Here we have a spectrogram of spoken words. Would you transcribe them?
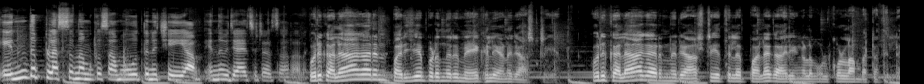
എന്ത് പ്ലസ് നമുക്ക് സമൂഹത്തിന് ചെയ്യാം എന്ന് വിചാരിച്ചിട്ടാണ് സാർ ഒരു കലാകാരൻ പരിചയപ്പെടുന്ന ഒരു മേഖലയാണ് രാഷ്ട്രീയം. ഒരു കലാകാരന് രാഷ്ട്രീയത്തിലെ പല കാര്യങ്ങളും ഉൾക്കൊള്ളാൻ പറ്റത്തില്ല.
